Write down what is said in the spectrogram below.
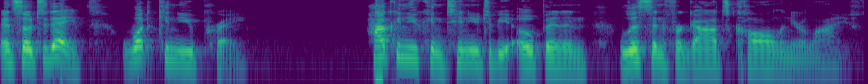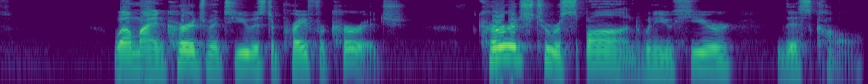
And so today, what can you pray? How can you continue to be open and listen for God's call in your life? Well, my encouragement to you is to pray for courage. Courage to respond when you hear this call.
